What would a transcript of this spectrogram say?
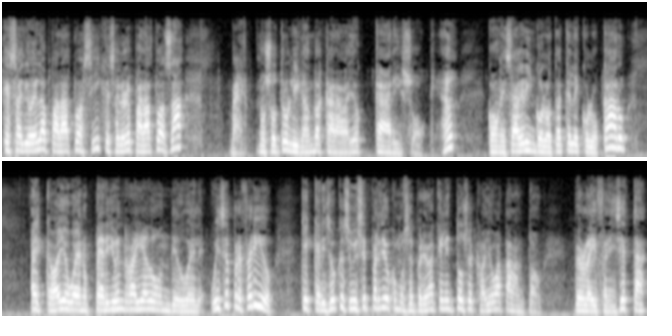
que salió del aparato así, que salió del aparato así. Bueno, nosotros ligando a Caraballo Carizoque, ¿eh? Con esa gringolota que le colocaron. El caballo, bueno, perdió en raya donde duele. Hubiese preferido que Carizoque se hubiese perdido como se perdió en aquel entonces el caballo Batalantón. Pero la diferencia está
